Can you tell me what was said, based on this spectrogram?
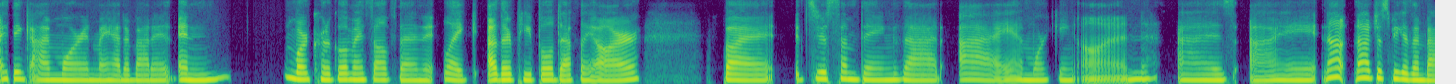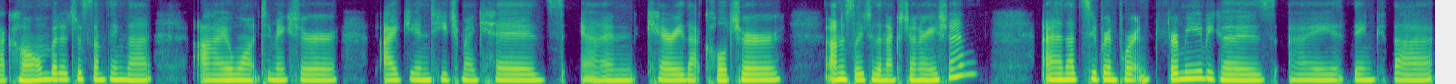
I think I'm more in my head about it and more critical of myself than, like, other people definitely are, but it's just something that I am working on as I not not just because I'm back home, but it's just something that I want to make sure I can teach my kids and carry that culture, honestly, to the next generation. And that's super important for me because I think that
